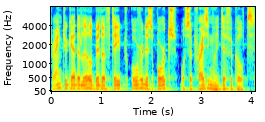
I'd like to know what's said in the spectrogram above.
Trying to get a little bit of tape over this port was surprisingly difficult.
